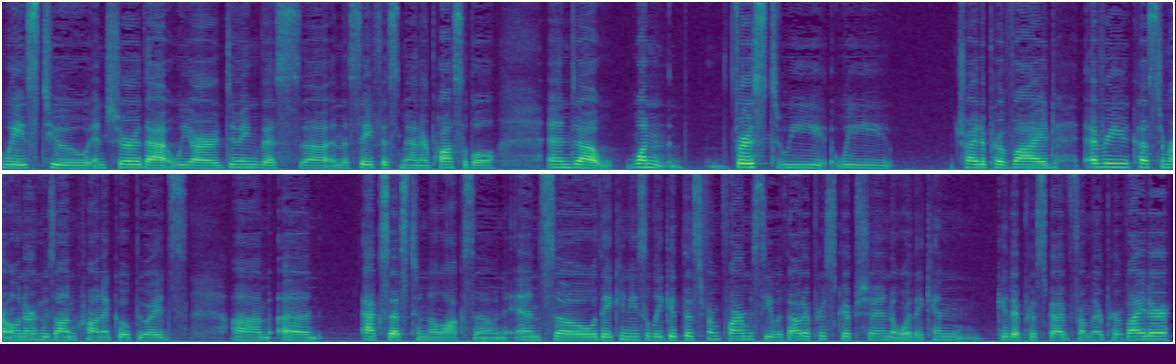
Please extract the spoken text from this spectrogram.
ways to ensure that we are doing this uh, in the safest manner possible. And uh, one, first we, we try to provide every customer owner who's on chronic opioids um, access to naloxone. And so they can easily get this from pharmacy without a prescription or they can get it prescribed from their provider.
